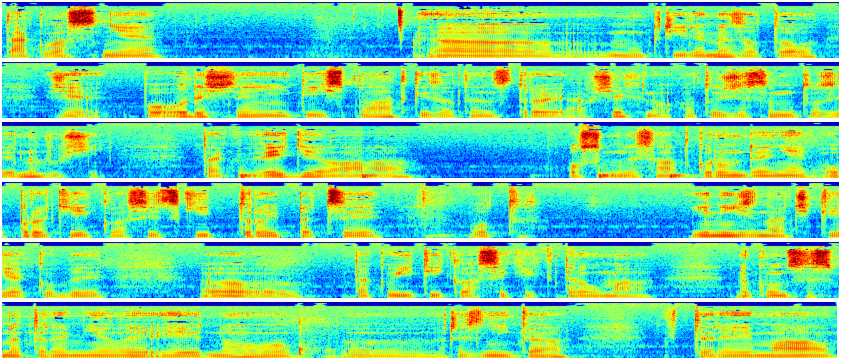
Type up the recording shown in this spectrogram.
tak vlastně uh, mu přijdeme za to, že po odeštění té splátky za ten stroj a všechno, a to, že se mu to zjednoduší, tak vydělá 80 korun denně oproti klasický trojpeci od jiný značky, jakoby uh, takový té klasiky, kterou má. Dokonce jsme tady měli i jednoho uh, řezníka, který má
